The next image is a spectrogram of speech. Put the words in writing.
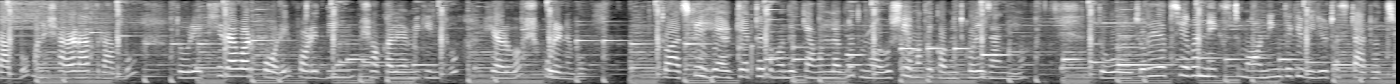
রাখব মানে সারা রাত রাখব। তো রেখে দেওয়ার পরে, পরের দিন সকালে আমি কিন্তু হেয়ার ওয়াশ করে নেব। তো আজকে হেয়ার কেয়ারটা তোমাদের কেমন লাগল তোমরা অবশ্যই আমাকে কমেন্ট করে জানিও। তো চলে যাচ্ছি এবার নেক্সট মর্নিং থেকে ভিডিওটা স্টার্ট হচ্ছে।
